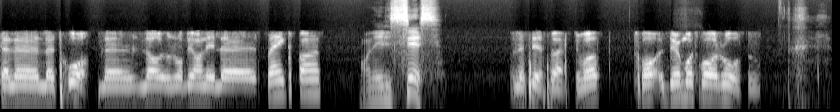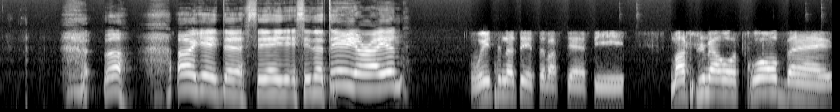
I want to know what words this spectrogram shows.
le, le 3. Le, là, aujourd'hui, on est le 5, je pense. On est le 6. Le 6, ouais. Tu vois? Trois, deux mois, trois jours. Bon, ok, c'est noté, Ryan? Oui, c'est noté, Sébastien. Puis, match numéro 3, ben,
